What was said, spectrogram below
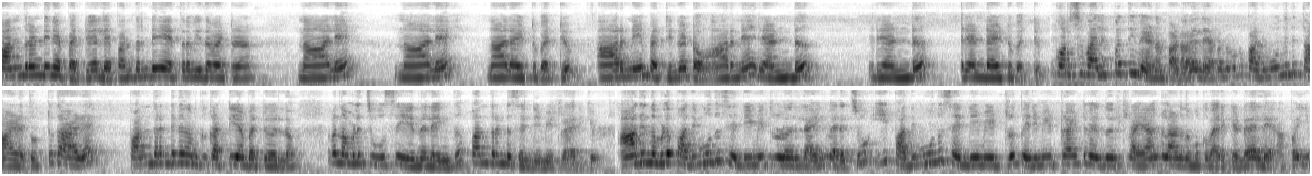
പന്ത്രണ്ടിനെ പറ്റും അല്ലേ? പന്ത്രണ്ടിനെ എത്ര വീതമായിട്ട്? നാല് നാല് നാലായിട്ട് പറ്റും. ആറിനെയും പറ്റും കേട്ടോ. ആറിനെ രണ്ട് രണ്ട് രണ്ടായിട്ട് പറ്റും. കുറച്ച് വലിപ്പത്തിൽ വേണം പടം അല്ലേ? അപ്പം നമുക്ക് പതിമൂന്നിന് താഴെ തൊട്ട് താഴെ പന്ത്രണ്ടിന് നമുക്ക് കട്ട് ചെയ്യാൻ പറ്റുമല്ലോ. അപ്പൊ നമ്മൾ ചൂസ് ചെയ്യുന്ന ലെങ്ത് പന്ത്രണ്ട് സെന്റിമീറ്റർ ആയിരിക്കും. ആദ്യം നമ്മൾ പതിമൂന്ന് സെന്റിമീറ്റർ ഉള്ള ഒരു ലൈൻ വരച്ചു. ഈ പതിമൂന്ന് സെന്റിമീറ്റർ പെരിമീറ്റർ ആയിട്ട് വരുന്ന ഒരു ട്രയാങ്കിൾ ആണ് നമുക്ക് വരയ്ക്കേണ്ടത് അല്ലേ? അപ്പൊ ഈ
